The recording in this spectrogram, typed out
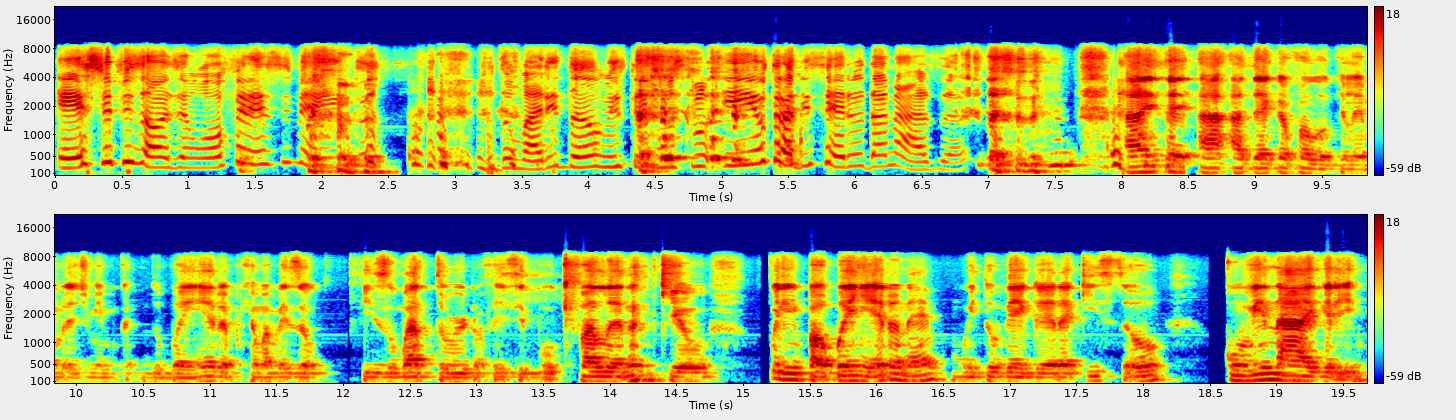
Este episódio é um oferecimento do maridão, Mr. Músculo e o travesseiro da NASA. Te- a, a Deca falou que lembra de mim do banheiro, porque uma vez eu fiz uma tour no Facebook falando que eu fui limpar o banheiro, né? Muito vegana que sou, com vinagre.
